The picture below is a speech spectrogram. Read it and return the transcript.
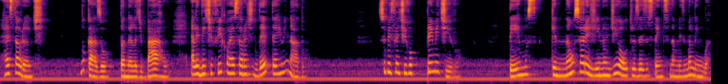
restaurante. No caso, panela de barro, ela identifica o restaurante determinado. Substantivo primitivo. Termos que não se originam de outros existentes na mesma língua.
